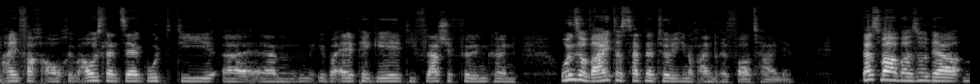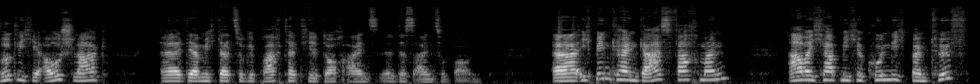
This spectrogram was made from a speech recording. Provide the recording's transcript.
einfach auch im Ausland sehr gut die äh, ähm, über LPG die Flasche füllen können und so weiter. Das hat natürlich noch andere Vorteile. Das war aber so der wirkliche Ausschlag, äh, der mich dazu gebracht hat, hier doch eins, äh, das einzubauen. Äh, ich bin kein Gasfachmann, aber ich habe mich erkundigt beim TÜV.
